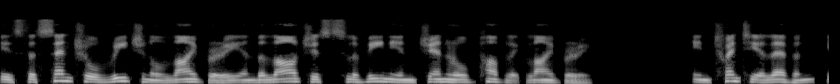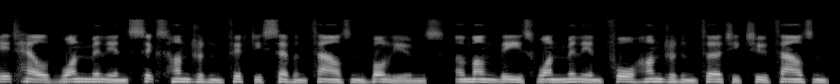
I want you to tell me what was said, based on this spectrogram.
is the central regional library and the largest Slovenian general public library. In 2011, it held 1,657,000 volumes, among these 1,432,000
